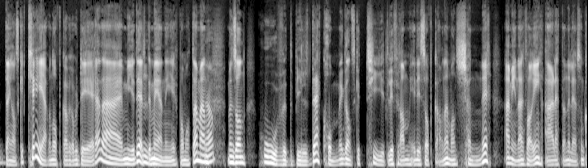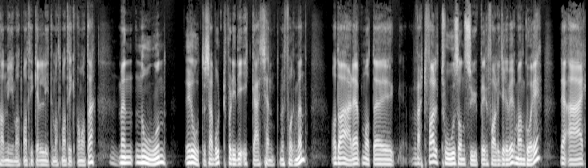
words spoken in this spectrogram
det er ganske krevende oppgaver å vurdere. Det er mye delte mm. meninger, på en måte, men, ja. men, sånn hovedbildet kommer ganske tydelig fram i disse oppgavene. Man skjønner, er min erfaring, er dette en elev som kan mye matematikk eller lite matematikk, på en måte. Mm. Men noen roter seg bort fordi de ikke er kjent med formen. Og da er det på en måte i hvert fall to sånn superfallgruver man går i. Det er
